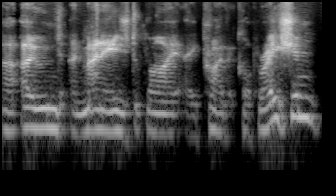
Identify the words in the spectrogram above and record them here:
uh, owned and managed by a private corporation.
